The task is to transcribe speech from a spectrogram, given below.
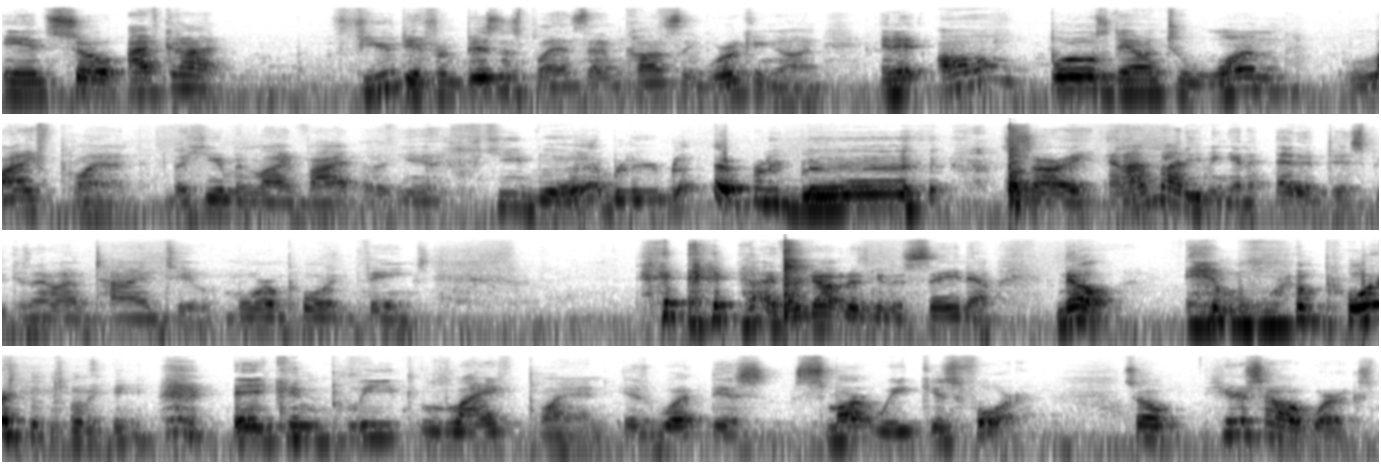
And so I've got a few different business plans that I'm constantly working on. And it all boils down to one life plan, the human life. Vi- uh, blah, Sorry, and I'm not even going to edit this because I don't have time to. More important things. I forgot what I was going to say now. No, and more importantly, a complete life plan is what this Smart Week is for. So here's how it works.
